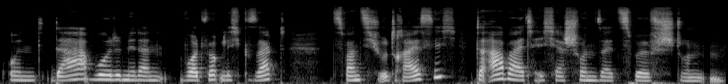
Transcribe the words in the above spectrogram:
Und da wurde mir dann wortwörtlich gesagt, 20.30 Uhr, da arbeite ich ja schon seit zwölf Stunden.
